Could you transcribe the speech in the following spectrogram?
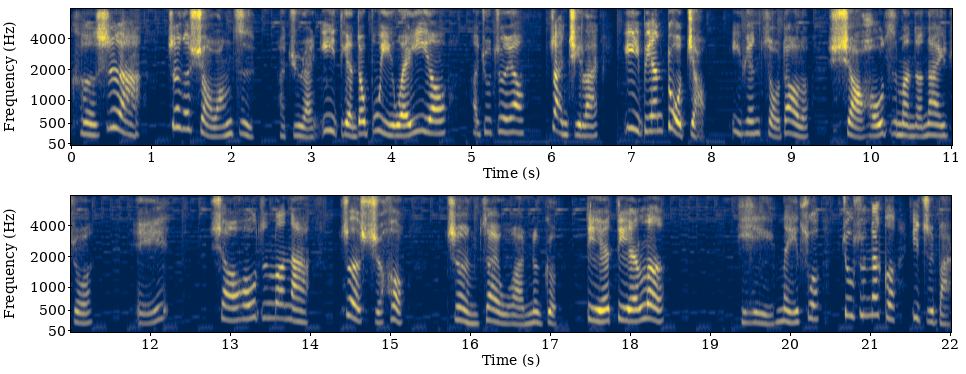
可是啊，这个小王子他居然一点都不以为意哦，他就这样站起来，一边跺脚，一边走到了小猴子们的那一桌。诶，小猴子们呐，这时候正在玩那个叠叠乐。嘿嘿，没错，就是那个一直把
